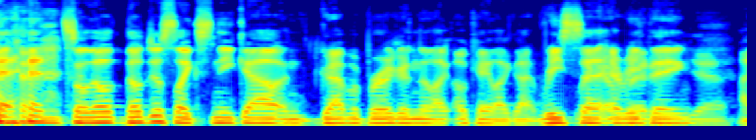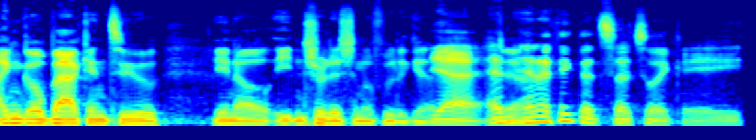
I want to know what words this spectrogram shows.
and so they'll they'll just like sneak out and grab a burger and they're like, okay, like that reset Like, I'm ready, everything. yeah. I can go back into you know eating traditional food again. Yeah, and, Yeah. and I think that's such like a.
